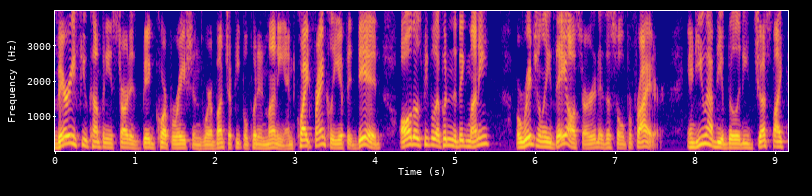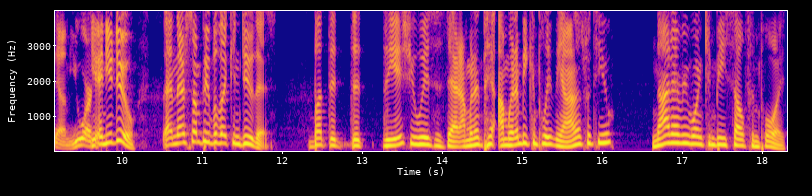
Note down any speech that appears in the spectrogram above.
Very few companies start as big corporations where a bunch of people put in money. And quite frankly, if it did, all those people that put in the big money, originally they all started as a sole proprietor. And you have the ability, just like them. You are and you do. And there's some people that can do this. But the the, the issue is is that I'm gonna I'm gonna be completely honest with you. Not everyone can be self-employed.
